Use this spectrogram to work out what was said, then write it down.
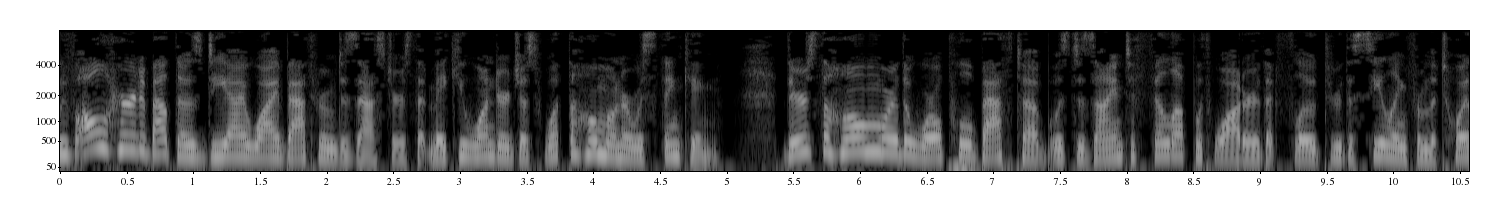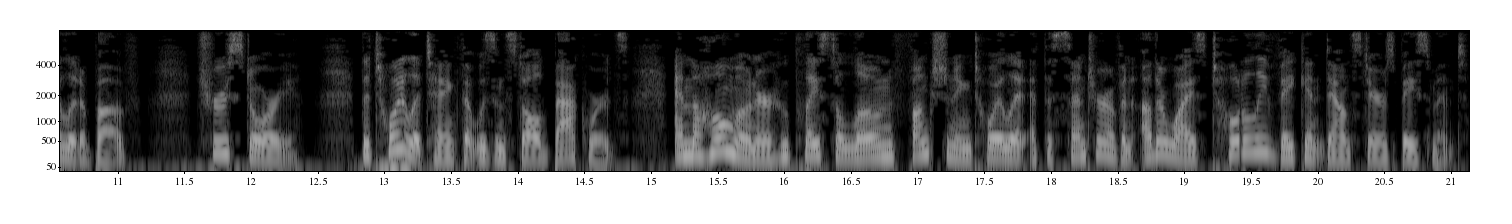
We've all heard about those DIY bathroom disasters that make you wonder just what the homeowner was thinking. There's the home where the Whirlpool bathtub was designed to fill up with water that flowed through the ceiling from the toilet above. True story. The toilet tank that was installed backwards, and the homeowner who placed a lone functioning toilet at the center of an otherwise totally vacant downstairs basement.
